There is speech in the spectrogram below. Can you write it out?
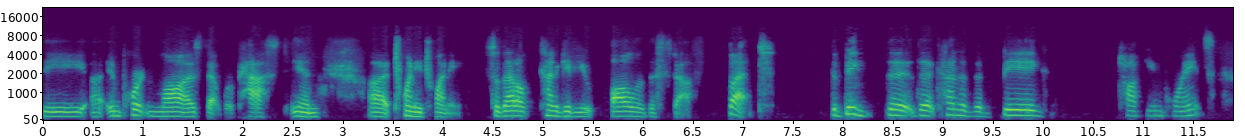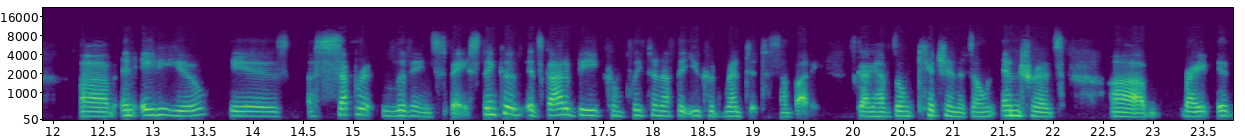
the uh, important laws that were passed in uh, 2020. So that'll kind of give you all of the stuff. But the big, the the kind of the big talking points. Um, an ADU is a separate living space. Think of it's got to be complete enough that you could rent it to somebody. It's got to have its own kitchen, its own entrance, um, right? It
